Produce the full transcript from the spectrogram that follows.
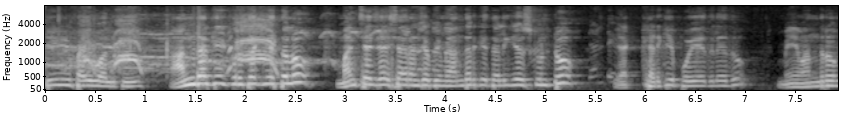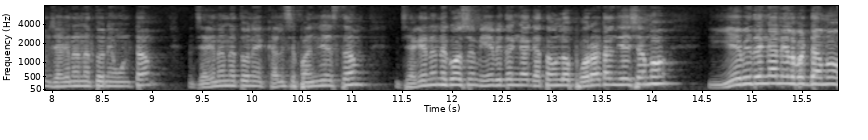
టీవీ ఫైవ్ వాళ్ళకి అందరికీ కృతజ్ఞతలు. మంచిగా చేశారని చెప్పి మీ అందరికీ తెలియజేసుకుంటూ ఎక్కడికి పోయేది లేదు. మేమందరం జగనన్నతోనే ఉంటాం. జగనన్నతోనే కలిసి పనిచేస్తాం. జగనన్న కోసం ఏ విధంగా గతంలో పోరాటం చేశామో ఏ విధంగా నిలబడ్డామో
